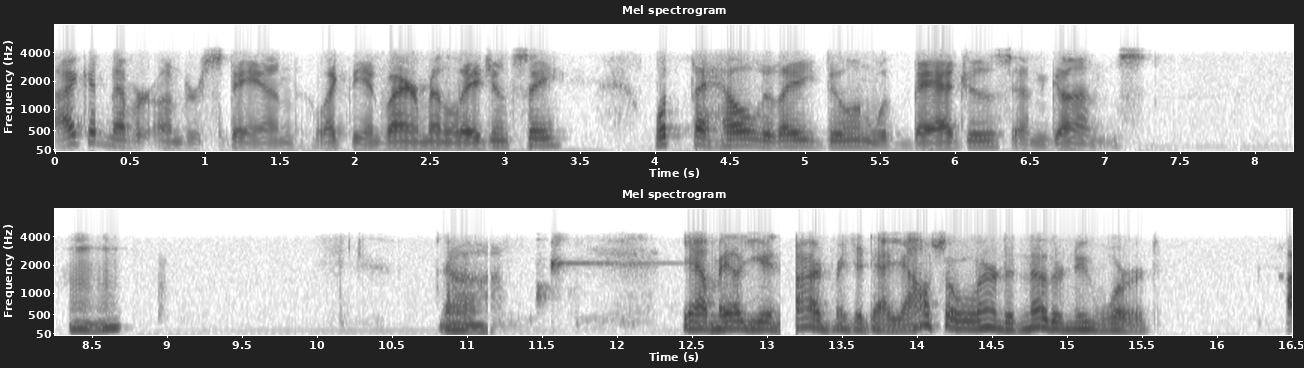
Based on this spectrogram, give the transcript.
I could never understand like the environmental agency. What the hell are they doing with badges and guns? Mm-hmm. Uh, yeah, Mel, you inspired me today. I also learned another new word.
